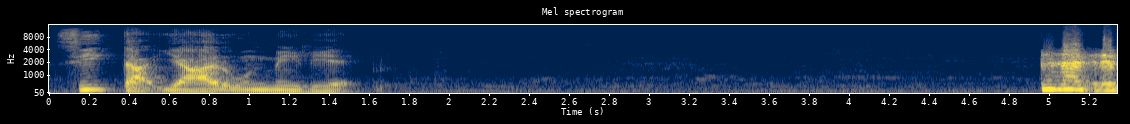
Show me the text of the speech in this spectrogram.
சீதா யார் உண்மையிலேயே? Nagre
